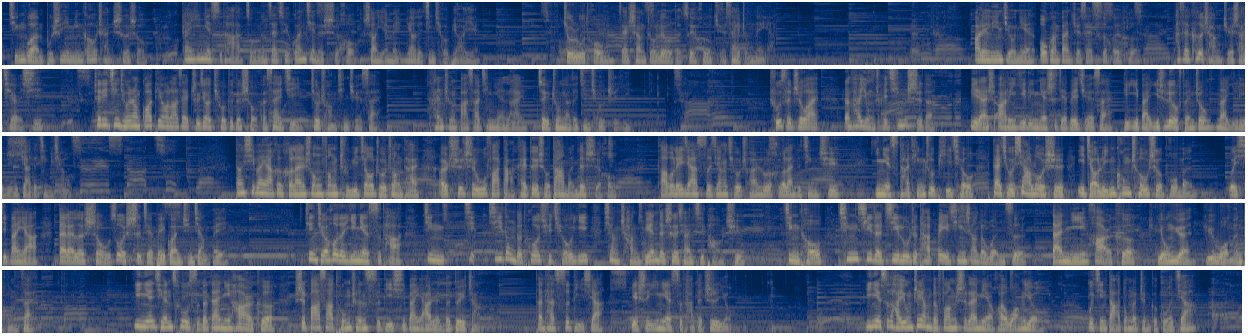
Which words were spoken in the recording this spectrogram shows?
尽管不是一名高产射手，但伊涅斯塔总能在最关键的时候上演美妙的进球表演，就如同在上周六的最后的决赛中那样。二零零九年欧冠半决赛次回合，他在客场绝杀切尔西，这粒进球让瓜迪奥拉在执教球队的首个赛季就闯进决赛，堪称巴萨近年来最重要的进球之一。除此之外，让他永垂青史的，必然是2010年世界杯决赛第116分钟那一粒无价的进球。当西班牙和荷兰双方处于焦灼状态，而迟迟无法打开对手大门的时候，法布雷加斯将球传入荷兰的禁区，伊涅斯塔停住皮球，待球下落时一脚凌空抽射破门，为西班牙带来了首座世界杯冠军奖杯。进球后的伊涅斯塔竟激激动地脱去球衣，向场边的摄像机跑去，镜头清晰地记录着他背心上的文字：“丹尼·哈尔克永远与我们同在。”一年前猝死的丹尼·哈尔克是巴萨同城死敌西班牙人的队长，但他私底下也是伊涅斯塔的挚友。伊涅斯塔用这样的方式来缅怀网友，不仅打动了整个国家。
